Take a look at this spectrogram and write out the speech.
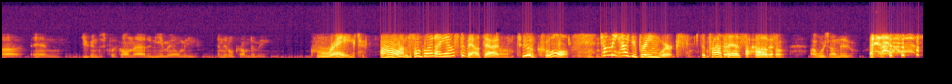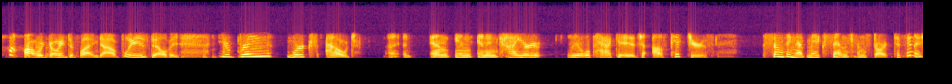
Uh, and you can just click on that and email me, and it'll come to me. Great. Oh, I'm so glad I asked about that. Oh. Too cool. Tell me how your brain works. The process I of. know. I wish I knew. We're going to find out. Please tell me. Your brain works out uh, and in an entire little package of pictures, something that makes sense from start to finish.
